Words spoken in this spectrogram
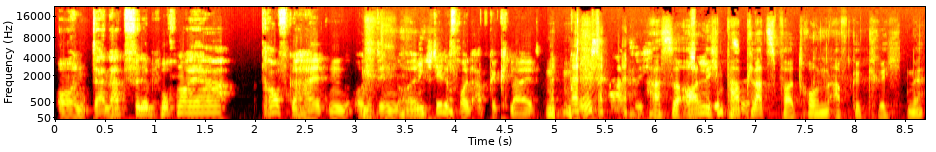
Und dann hat Philipp Hochmeier draufgehalten und den ollen Städtefreund abgeknallt. Großartig. Hast du ordentlich ein paar Platzpatronen abgekriegt, ne?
